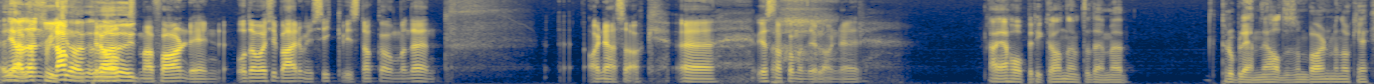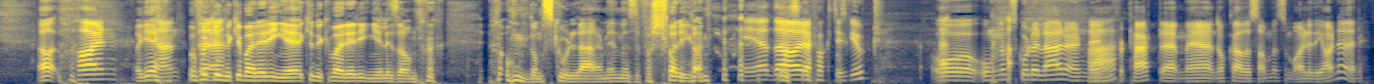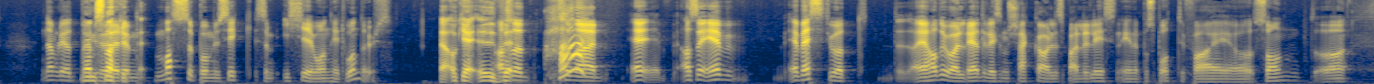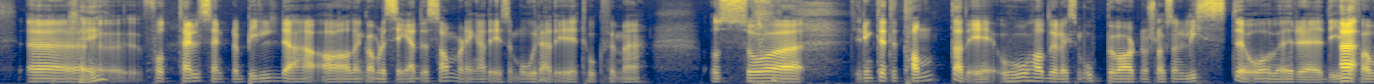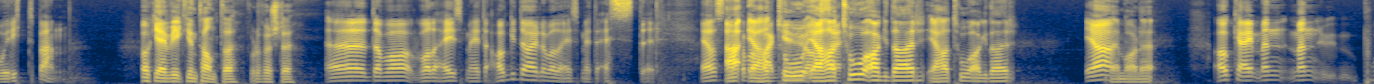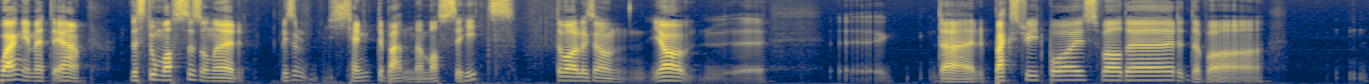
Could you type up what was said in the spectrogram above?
vi hadde en lang prat med faren din, og det var ikke bare musikk vi snakka om, men det er en annen sak. Uh, vi har snakka om en del andre Nei, jeg håper ikke han nevnte det med problemene jeg hadde som barn, men OK. Ja, Han okay. nevnte Hvorfor kunne du ikke bare ringe ikke bare ringe liksom ungdomsskolelæreren min mens du først var i gang? Ja, det har jeg faktisk gjort. Og ungdomsskolelæreren din fortalte med noe av det samme som alle de andre. Nemlig at du hører masse på musikk som ikke er One Hit Wonders. Ja, OK. eh, Altså, sånn der jeg, Altså, jeg, jeg visste jo at Jeg hadde jo allerede liksom sjekka alle spillelistene dine på Spotify og sånt, og eh, fått tilsendt noen bilder av den gamle CD-samlinga di som mora di tok for meg. Og så eh, ringte jeg til tanta di, og hun hadde liksom oppbevart noen slags sånn liste over uh, dine Eh. favorittband. OK, hvilken tante, for det første? Uh, det var, var det ei som heter Agda, eller var det ei som heter Ester? Jeg har jeg, har to, jeg har to Agdar. Jeg har to Agdar. Ja, det var det? OK, men, men poenget mitt er Det sto masse sånne liksom kjente band med masse hits. Det var liksom Ja eh, Der Backstreet Boys var der. Det var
